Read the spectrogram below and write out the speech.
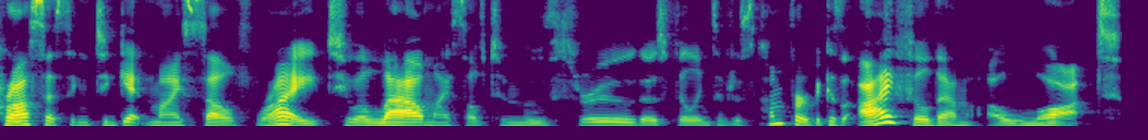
processing to get myself right, to allow myself to move through those feelings of discomfort because I feel them a lot.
